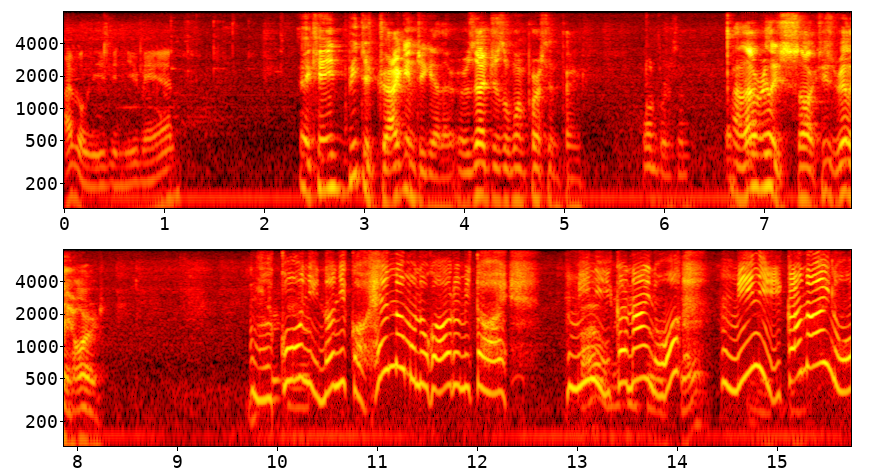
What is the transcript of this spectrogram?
I believe in you, man. Hey, can you beat the dragon together, or is that just a one-person thing? One person. Oh, that really sucked. He's really hard. 向こうに何か変なものがあるみたい見に行かないの見に行かないの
